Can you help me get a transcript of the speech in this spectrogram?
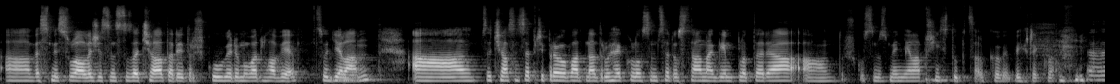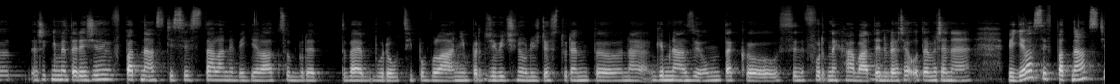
A ve smyslu, ale že jsem si to začala tady trošku uvědomovat v hlavě, co dělám. Mm-hmm. A začala jsem se připravovat na druhé kolo, jsem se dostala na Gimpl teda a trošku jsem změnila přístup celkově, bych řekla. Eh, řekněme tedy, že v 15 si stále nevěděla, co bude tvé budoucí povolání, protože většinou, když jde student eh, na gymnázium, tak si furt nechává ty dveře otevřené. Věděla jsi v 15,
